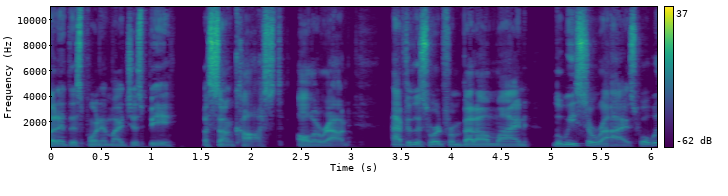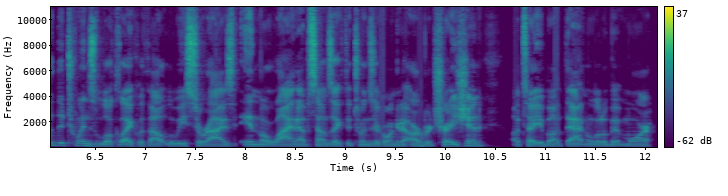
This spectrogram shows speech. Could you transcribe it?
But at this point, it might just be a sunk cost all around. After this word from Bet Online, Luis Arraez. What would the Twins look like without Luis Arraez in the lineup? Sounds like the Twins are going into arbitration. I'll tell you about that in a little bit more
